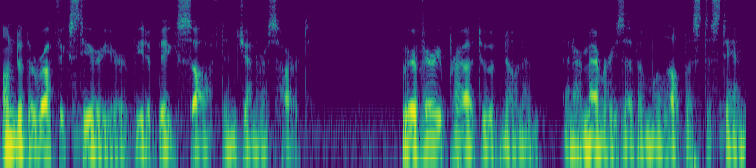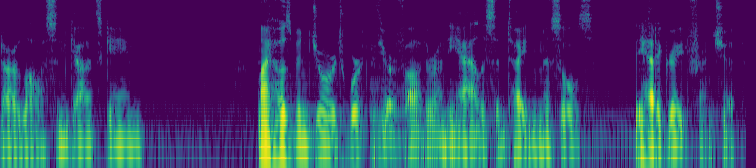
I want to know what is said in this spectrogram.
Under the rough exterior beat a big, soft, and generous heart. We are very proud to have known him, and our memories of him will help us to stand our loss in God's game. My husband George worked with your father on the Atlas and Titan missiles. They had a great friendship.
